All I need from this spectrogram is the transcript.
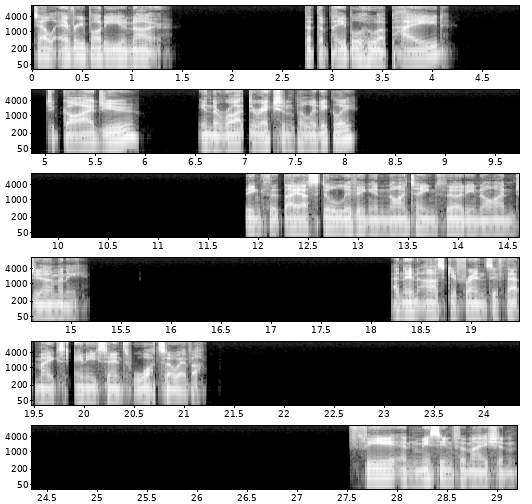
Tell everybody you know that the people who are paid to guide you in the right direction politically think that they are still living in 1939 Germany. And then ask your friends if that makes any sense whatsoever. fear and misinformation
